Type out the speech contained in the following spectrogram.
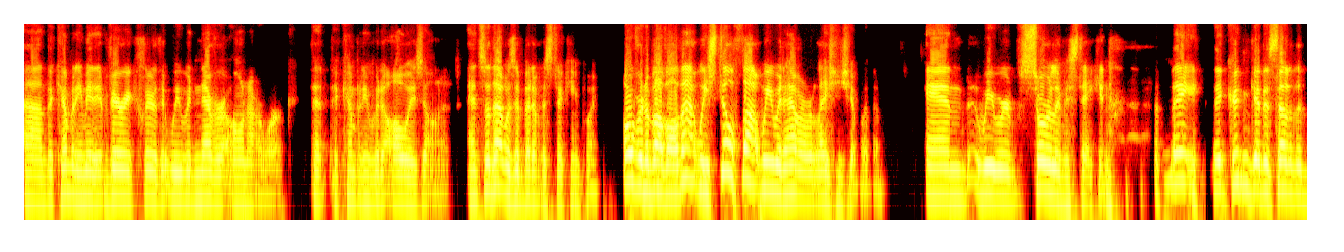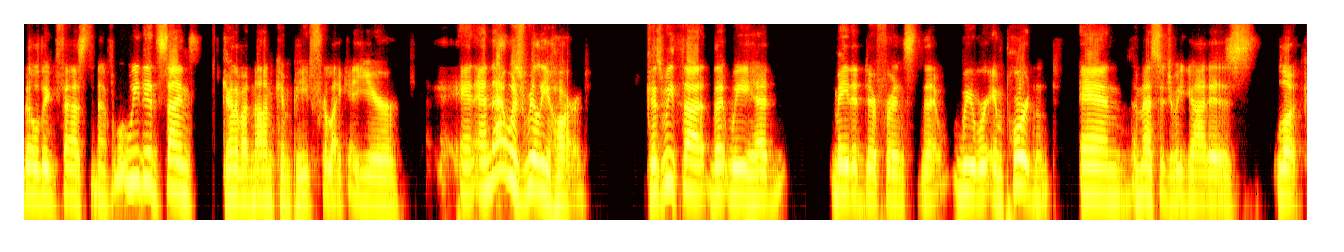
uh, the company made it very clear that we would never own our work, that the company would always own it. And so that was a bit of a sticking point. Over and above all that, we still thought we would have a relationship with them. And we were sorely mistaken. they they couldn't get us out of the building fast enough. We did sign kind of a non-compete for like a year. And and that was really hard because we thought that we had made a difference, that we were important. And the message we got is, look,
